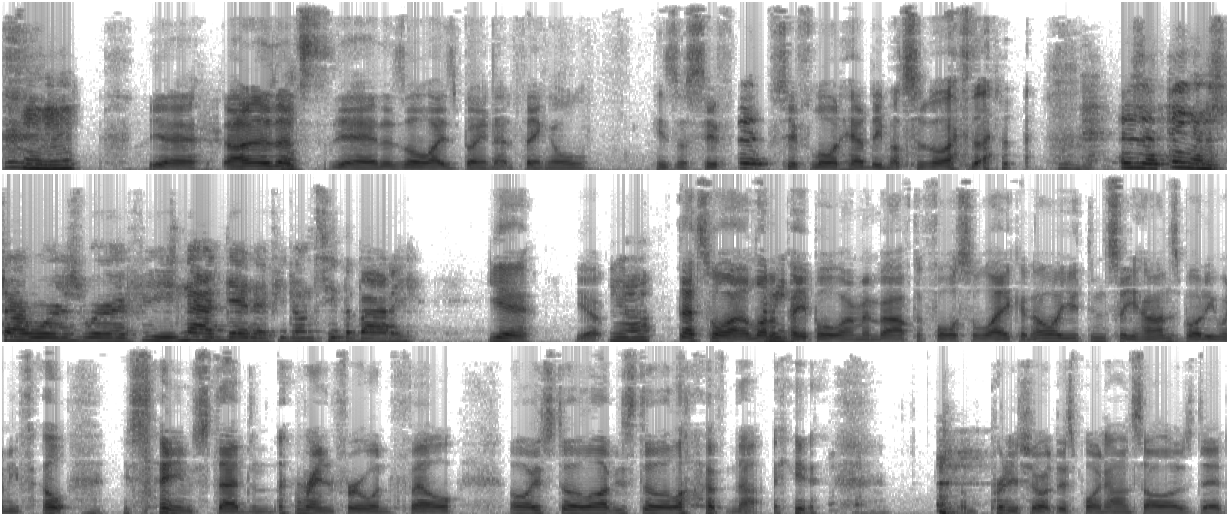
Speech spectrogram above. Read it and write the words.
hmm yeah, uh, that's yeah. There's always been that thing. All he's a Sith Uh, Sith Lord. How did he not survive that? There's a thing in Star Wars where if he's not dead if you don't see the body, yeah, you know. that's why a lot I of mean- people I remember after Force Awakens. Oh, you didn't see Han's body when he fell. You see him stabbed and ran through and fell. Oh, he's still alive. He's still alive. No, I'm pretty sure at this point Han Solo's dead.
